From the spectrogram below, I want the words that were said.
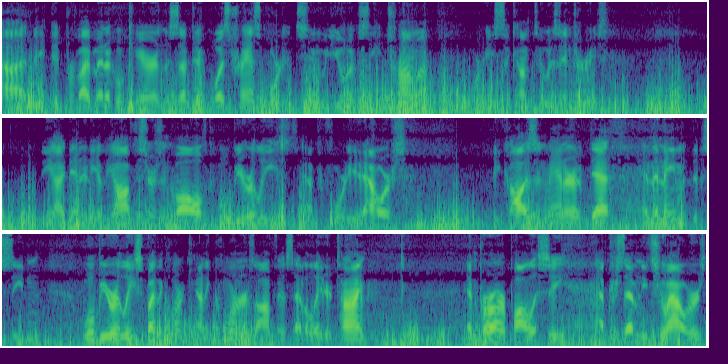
uh, they did provide medical care, and the subject was transported to UMC Trauma, where he succumbed to his injuries. The identity of the officers involved will be released after 48 hours. The cause and manner of death and the name of the decedent will be released by the Clark County Coroner's Office at a later time. And per our policy, after 72 hours,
